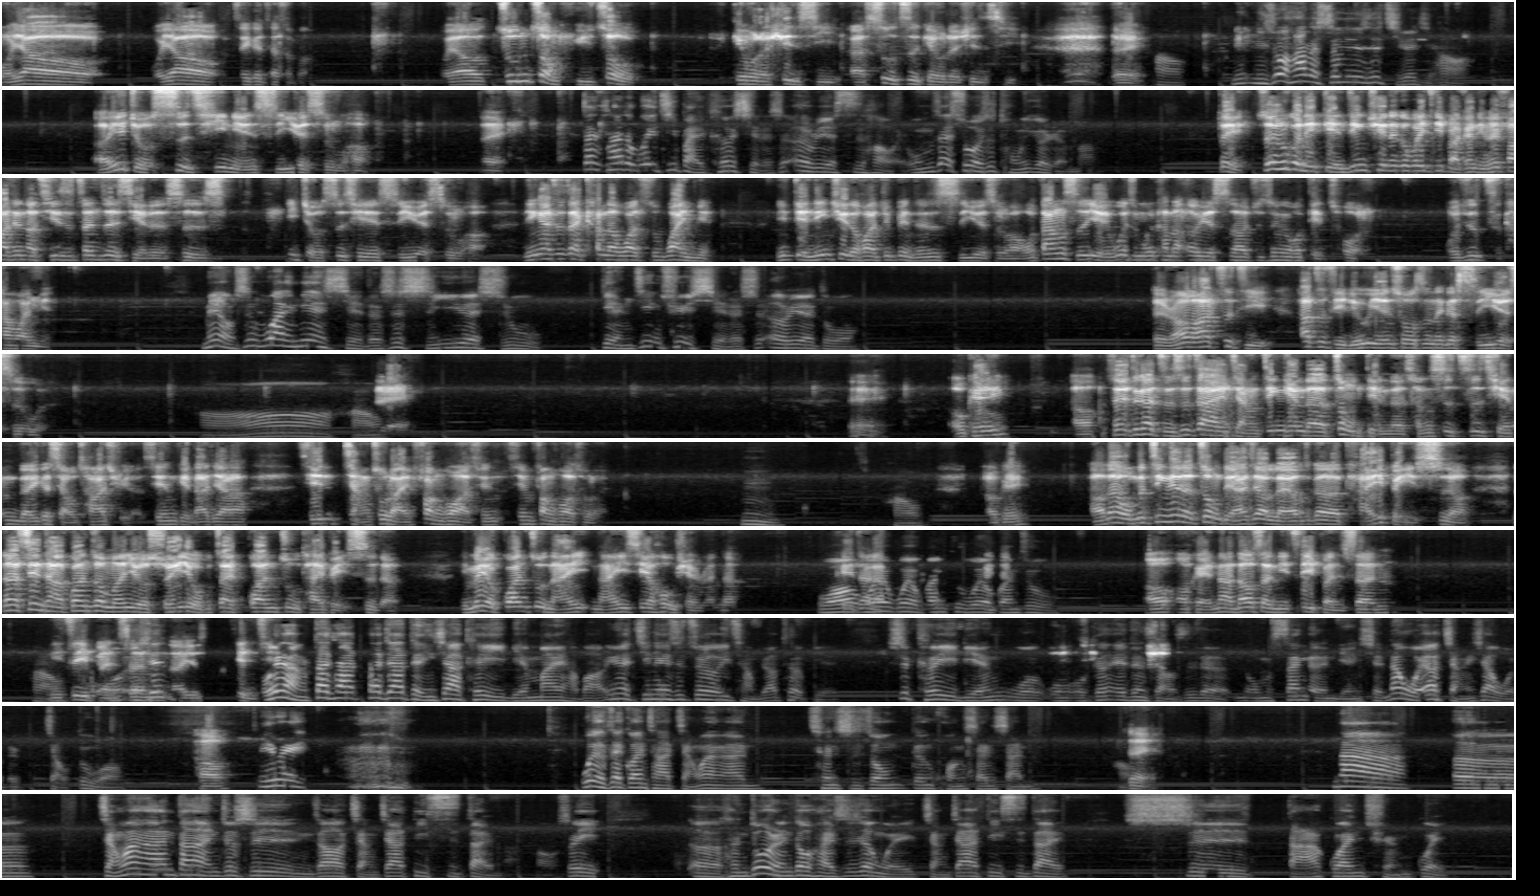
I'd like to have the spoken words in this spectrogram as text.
我要我要这个叫什么？我要尊重宇宙给我的讯息，呃，数字给我的讯息。对，好，你你说他的生日是几月几号啊？呃，一九四七年十一月十五号。对，但是他的维基百科写的是二月四号，哎，我们在说的是同一个人吗？对，所以如果你点进去那个维基百科，你会发现到其实真正写的是一九四七年十一月十五号。你应该是在看到外是外面，你点进去的话就变成是十一月十五号。我当时也为什么会看到二月四号，就是因为我点错了，我就只看外面。没有，是外面写的是十一月十五，点进去写的是二月多。对，然后他自己他自己留言说是那个十一月十五哦，好。对。对，OK，好，所以这个只是在讲今天的重点的城市之前的一个小插曲了，先给大家先讲出来，放话，先先放话出来。嗯，好，OK，好，那我们今天的重点还是要聊这个台北市啊。那现场观众们有谁有在关注台北市的？你们有关注哪一哪一些候选人呢？我我我有关注，我有关注。哦，OK，那到时候你自己本身，你自己本身呃有。我跟你讲，大家大家等一下可以连麦好不好？因为今天是最后一场，比较特别，是可以连我我我跟 Eden 老师的，我们三个人连线。那我要讲一下我的角度哦。好，因为 我有在观察蒋万安、陈时中跟黄珊珊。对。那呃，蒋万安当然就是你知道蒋家第四代嘛，哦，所以呃很多人都还是认为蒋家的第四代。是达官权贵，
